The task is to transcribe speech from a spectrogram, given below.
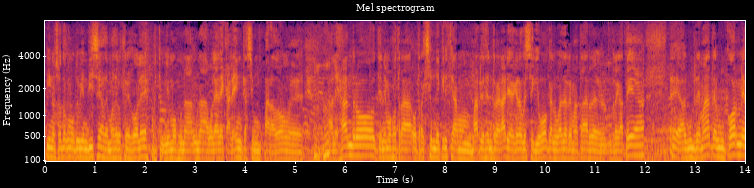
Y nosotros, como tú bien dices, además de los tres goles, pues tuvimos una, una volea de Calén que hace un paradón eh, Alejandro. Tenemos otra, otra acción de Cristian Barrios dentro del área que creo que se equivoca, en lugar de rematar, eh, regatea. Eh, algún remate, algún córner.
